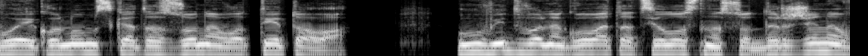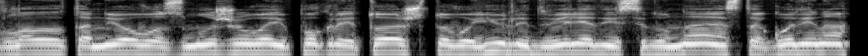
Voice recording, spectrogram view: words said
во економската зона во Тетово. Увид во неговата целосна содржина, владата не овозможува и покрај тоа што во јули 2017 година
